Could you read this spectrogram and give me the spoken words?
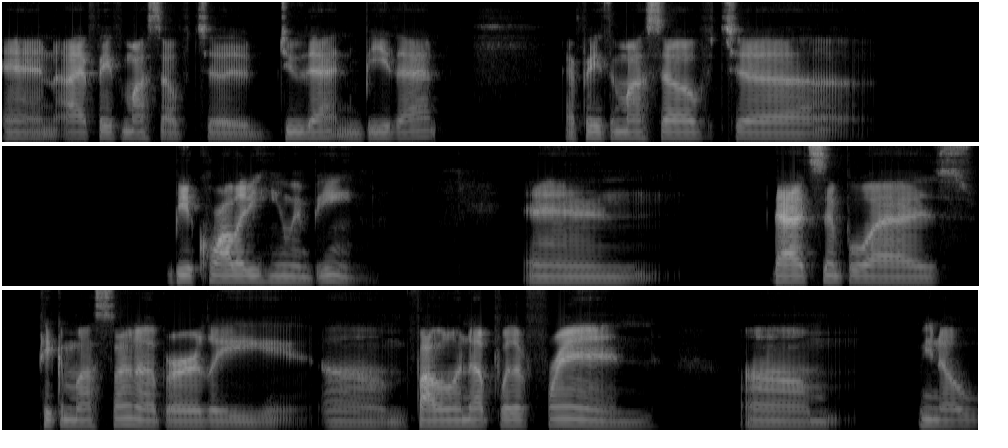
And I have faith in myself to do that and be that. I have faith in myself to be a quality human being. And that simple as picking my son up early, um, following up with a friend, um, you know,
